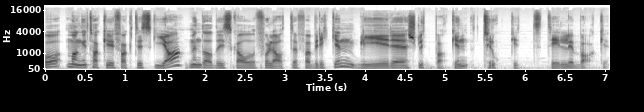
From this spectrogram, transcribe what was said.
Og mange takker faktisk ja, men da de skal forlate fabrikken, blir eh, sluttpakken trukket tilbake.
